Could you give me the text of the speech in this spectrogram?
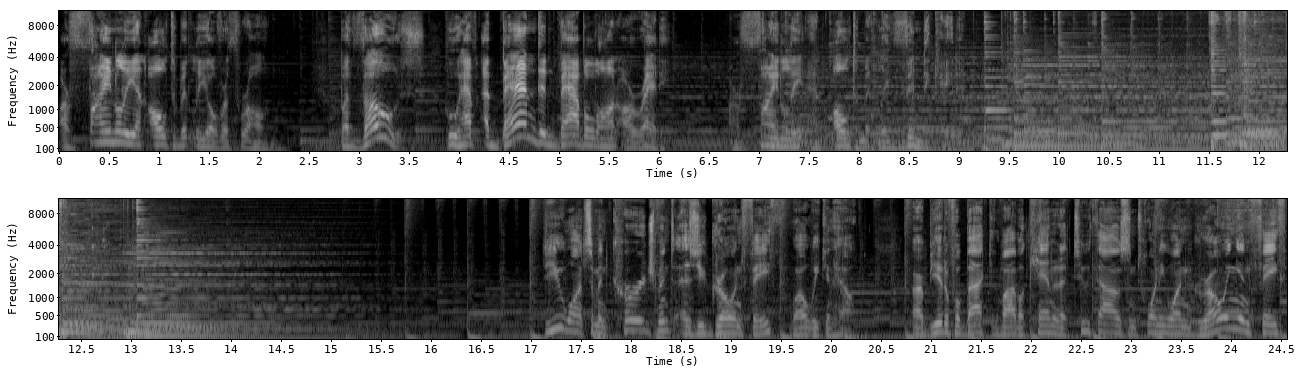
are finally and ultimately overthrown. But those who have abandoned Babylon already are finally and ultimately vindicated. Do you want some encouragement as you grow in faith? Well, we can help. Our beautiful Back to the Bible Canada 2021 Growing in Faith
